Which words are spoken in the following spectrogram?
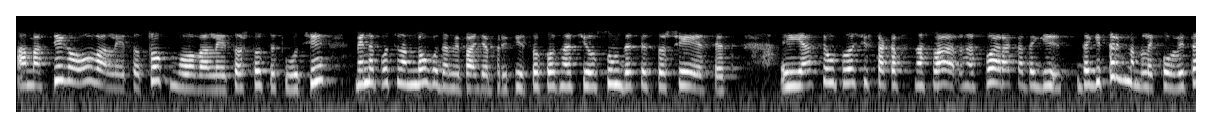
ама сега ова лето, токму ова лето, што се случи, мене почна многу да ми паѓа притисок, значи 80-60. И јас се уплашив така на своја, на своја рака да ги, да ги тргнам лековите,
